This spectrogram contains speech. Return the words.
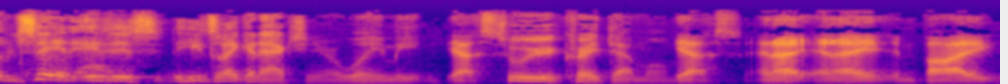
I'm saying it is. He's like an action hero, William Eaton. Yes. So we recreate that moment. Yes, and I and I embody.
